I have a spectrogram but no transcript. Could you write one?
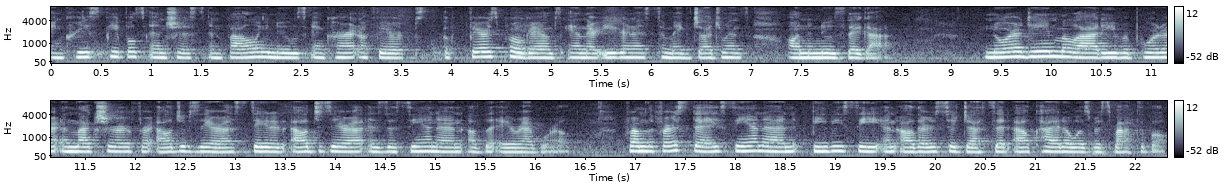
increased people's interest in following news and current affairs, affairs programs and their eagerness to make judgments on the news they got. Noureddin Miladi, reporter and lecturer for Al Jazeera, stated Al Jazeera is the CNN of the Arab world. From the first day, CNN, BBC, and others suggested Al Qaeda was responsible.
